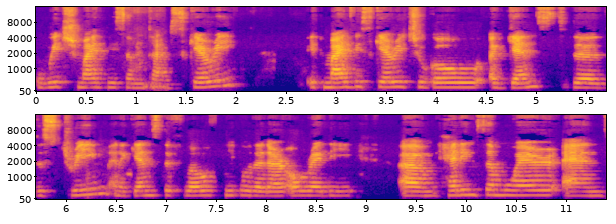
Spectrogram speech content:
which might be sometimes scary. It might be scary to go against the, the stream and against the flow of people that are already um, heading somewhere and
